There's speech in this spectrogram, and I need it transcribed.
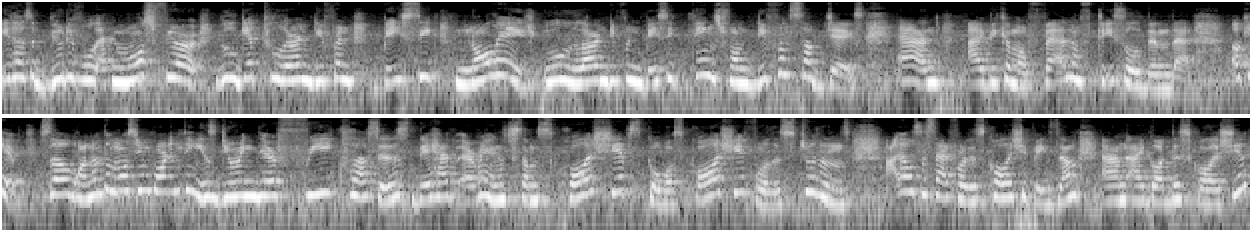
It has a beautiful atmosphere. You will get to learn different basic knowledge. You will learn different basic things from different subjects. And i become a fan of TESOL than that. Okay so one of the most important important thing is during their free classes they have arranged some scholarships scuba scholarship for the students. I also sat for the scholarship exam and i got this scholarship.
